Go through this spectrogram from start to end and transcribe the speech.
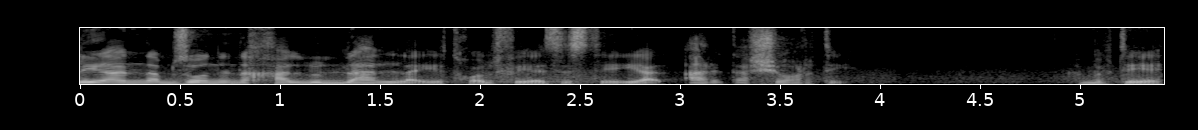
li għandna bżonn inħallu 'l Alla jidħol fiha, eżisti, hija l-qari tax-xorti. ħbib tiegħi.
